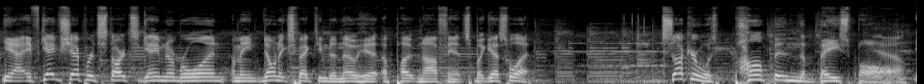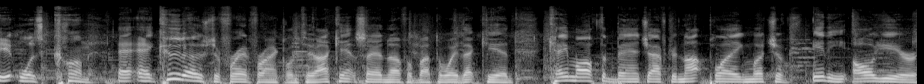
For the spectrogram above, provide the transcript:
yeah, if Gabe Shepard starts game number one, I mean, don't expect him to no hit a potent offense. But guess what? Sucker was pumping the baseball. Yeah. It was coming. And, and kudos to Fred Franklin too. I can't say enough about the way that kid came off the bench after not playing much of any all year,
